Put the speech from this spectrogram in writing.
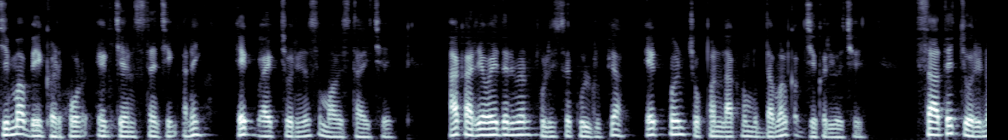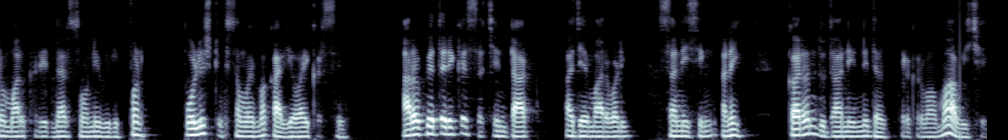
જેમાં બે ઘડફોડ, એક ચેન સ્નેચિંગ અને એક બાઇક ચોરીનો સમાવેશ થાય છે. આ કાર્યવાહી દરમિયાન પોલીસે કુલ રૂપિયા એક પોઈન્ટ ચોપન લાખનો મુદ્દામાલ કબજે કર્યો છે. સાથે ચોરીનો માલ ખરીદનાર સોની વિરુદ્ધ પણ પોલીસ ટૂંક સમયમાં કાર્યવાહી કરશે. આરોપીઓ તરીકે સચિન ટાક, અજય મારવાડી, સની સિંહ અને કરણ દુધાનીની ધરપકડ કરવામાં આવી છે.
